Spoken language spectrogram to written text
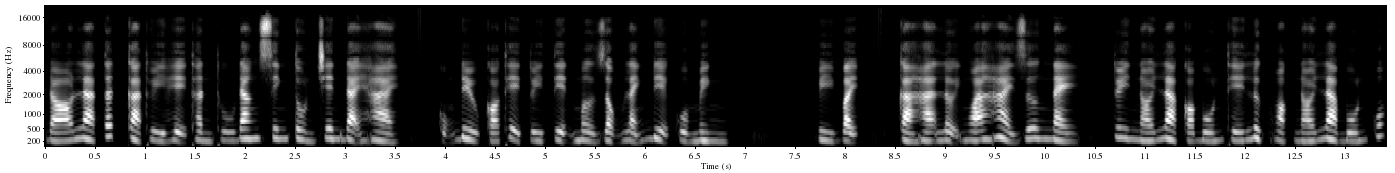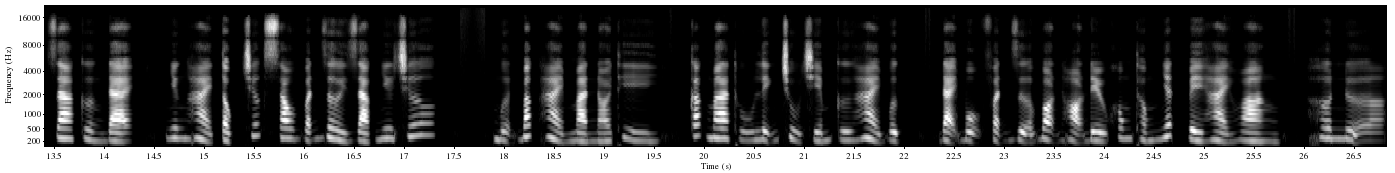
đó là tất cả thủy hệ thần thú đang sinh tồn trên đại hải, cũng đều có thể tùy tiện mở rộng lãnh địa của mình. Vì vậy, Cả hạ lợi ngõa hải dương này, tuy nói là có bốn thế lực hoặc nói là bốn quốc gia cường đại, nhưng hải tộc trước sau vẫn rời rạc như trước. Mượn Bắc Hải mà nói thì, các ma thú lĩnh chủ chiếm cứ hải vực, đại bộ phận giữa bọn họ đều không thống nhất về hải hoàng. Hơn nữa,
